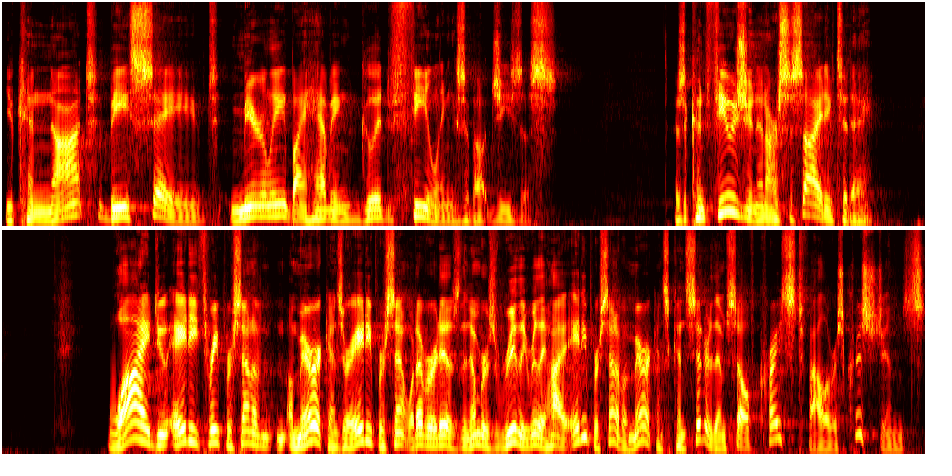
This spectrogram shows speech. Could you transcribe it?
You cannot be saved merely by having good feelings about Jesus. There's a confusion in our society today. Why do 83% of Americans, or 80%, whatever it is, the number is really, really high, 80% of Americans consider themselves Christ followers, Christians?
